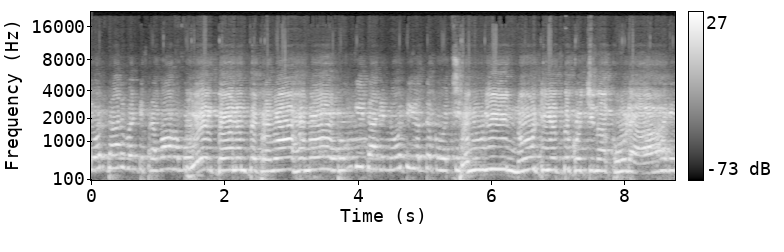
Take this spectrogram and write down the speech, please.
యోర్దాను వంటి ప్రవాహము ఏర్దానంత ప్రవాహము పొంగి దాని నోటి యొద్దకు వచ్చి పొంగి నోటి ఎద్దుకు వచ్చినా కూడా అది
